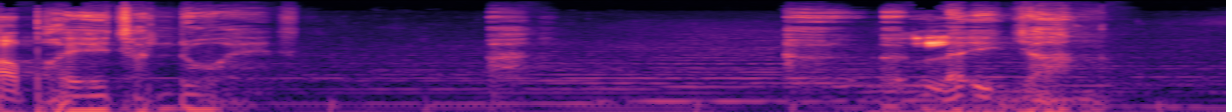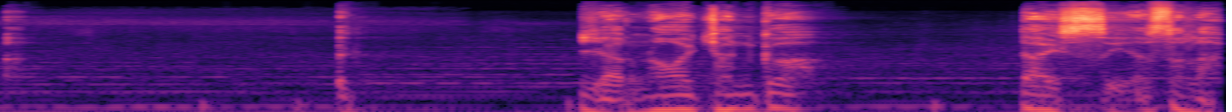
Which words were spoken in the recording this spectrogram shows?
อภัยฉันด้วย และอีกอย่าง อย่างน้อยฉันก็ได้เสียสละ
